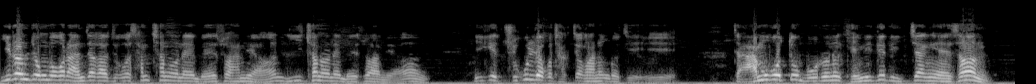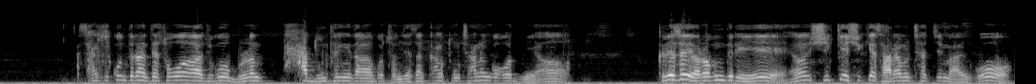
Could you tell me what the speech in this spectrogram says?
이런 종목을 앉아가지고 3,000원에 매수하면 2,000원에 매수하면 이게 죽으려고 작정하는 거지. 자, 아무것도 모르는 개미들 입장에선 사기꾼들한테 속아가지고 물론 다 눈탱이 당하고 전재산 깡통 차는 거거든요. 그래서 여러분들이 어, 쉽게 쉽게 사람을 찾지 말고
